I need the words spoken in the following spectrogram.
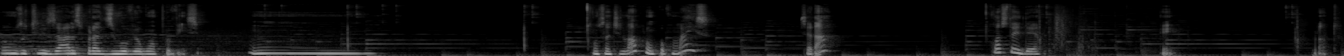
Vamos utilizá-los para desenvolver alguma província. Hum... Constantinopla um pouco mais? Será? Gosto da ideia. Ok. Pronto.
